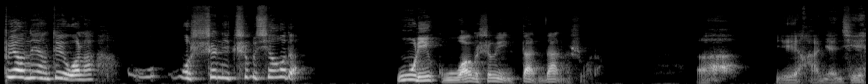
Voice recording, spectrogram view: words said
不要那样对我了？我我身体吃不消的。屋里古王的声音淡淡的说道：“啊。”叶寒年轻，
